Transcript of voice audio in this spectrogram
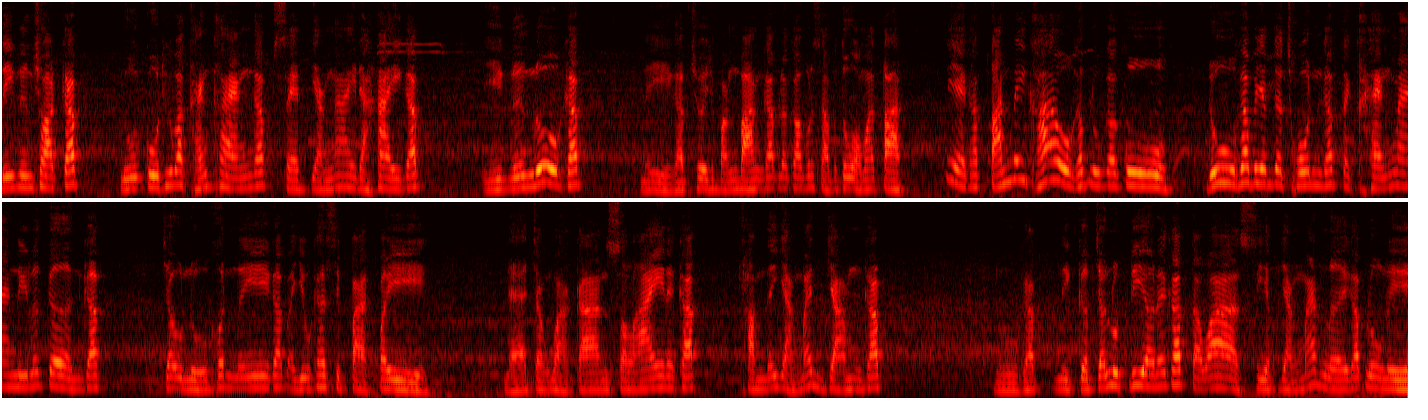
ดีอีกหนึ่งช็อตครับ ลูกากูที่ว่าแข็งๆครับ เสร็จอย่างง่ายดายครับ อีกหนึ่งลูกครับ นี่ครับช่วยบังๆครับแล้วก็ผู้รักษาประตูออกมาตัด เนี่ยครับตันไม่เข้าครับลูกากู ดูครับพยายามจะชนครับ แต่แข็งแรงดีเหลือเกินครับ เจ้าหนูคนนี้ครับอายุแค่ 18 ปี และจังหวะการสไลด์นะครับทำได้อย่างแม่นยำครับ ดูครับนี่เกือบจะหลุดเดียวนะครับ แต่ว่าเสียบอย่างแม่นเลยครับลูกนี้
